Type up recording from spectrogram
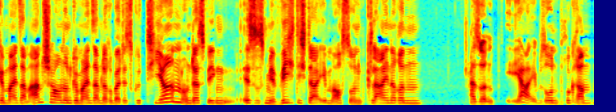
gemeinsam anschauen und gemeinsam darüber diskutieren. Und deswegen ist es mir wichtig, da eben auch so einen kleineren also ja, eben so ein Programm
